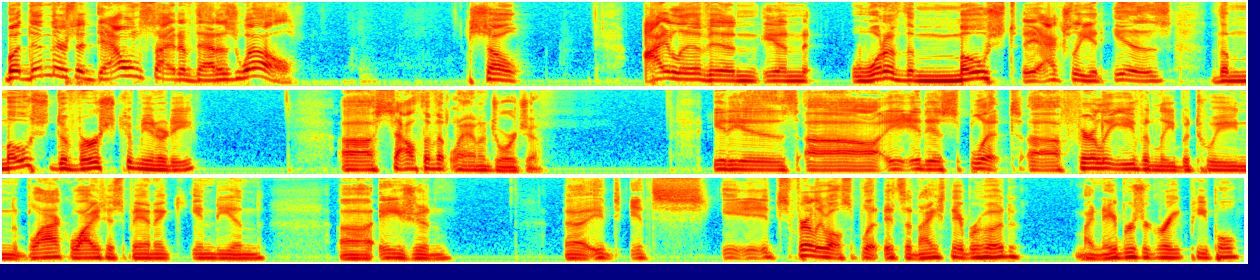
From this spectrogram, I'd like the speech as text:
But then there's a downside of that as well. So, I live in in one of the most, actually, it is the most diverse community uh, south of Atlanta, Georgia. It is uh, it is split uh, fairly evenly between black, white, Hispanic, Indian, uh, Asian. Uh, it, it's it's fairly well split. It's a nice neighborhood. My neighbors are great people.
